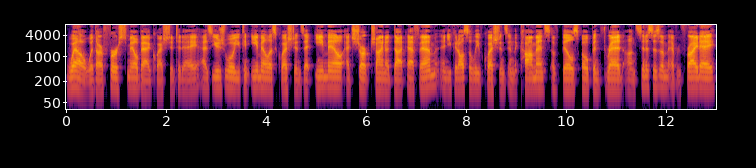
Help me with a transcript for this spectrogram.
well with our first mailbag question today. As usual, you can email us questions at email at sharpchina.fm. And you could also leave questions in the comments of Bill's open thread on Sinocism every Friday.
